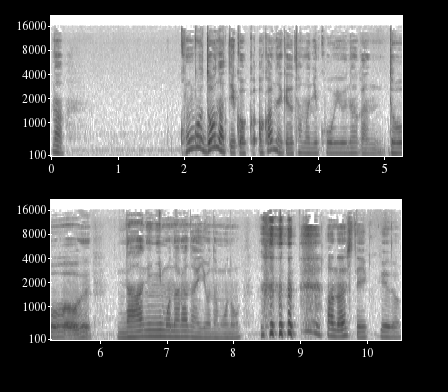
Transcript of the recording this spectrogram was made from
まあ今後どうなっていくか分かんないけどたまにこういうなんかどう何にもならないようなもの。話していくけど。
